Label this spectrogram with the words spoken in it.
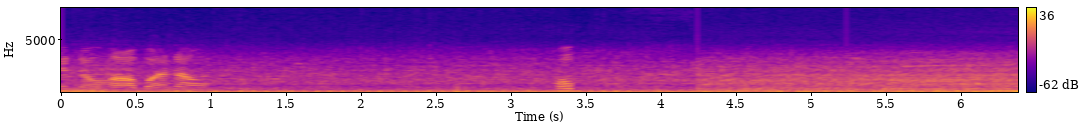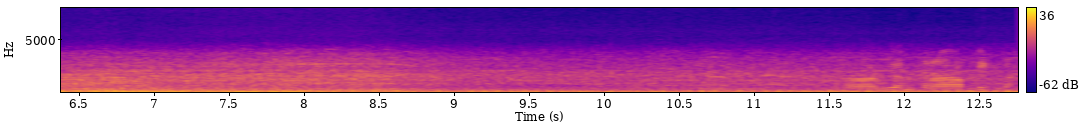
Yan no, haba na oh. Hop. Grabe ang traffic ah.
